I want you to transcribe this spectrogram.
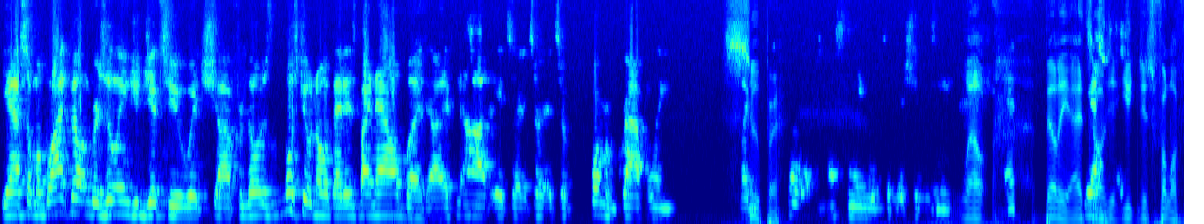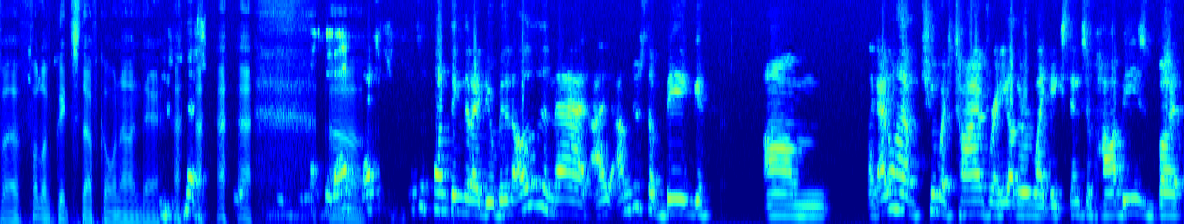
Yeah. So I'm a black belt in Brazilian Jiu-Jitsu, which uh, for those most people know what that is by now, but uh, if not, it's a it's a it's a form of grappling, Like- Super. wrestling with submissions and Well, And- Billy, that's Yeah. all. You, you're just full of uh, full of good stuff going on there. So that, Uh, that's, that's a fun thing that I do. But then other than that, I, I'm just a big, um, like I don't have too much time for any other like extensive hobbies, but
